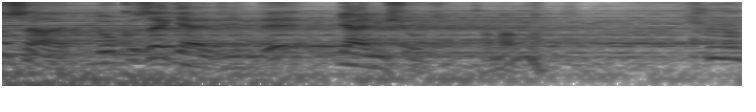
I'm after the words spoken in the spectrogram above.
Bu saat 9'a geldiğinde gelmiş olacak tamam mı? Tamam.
